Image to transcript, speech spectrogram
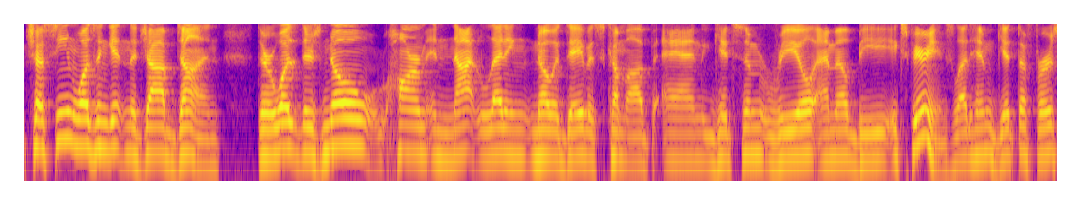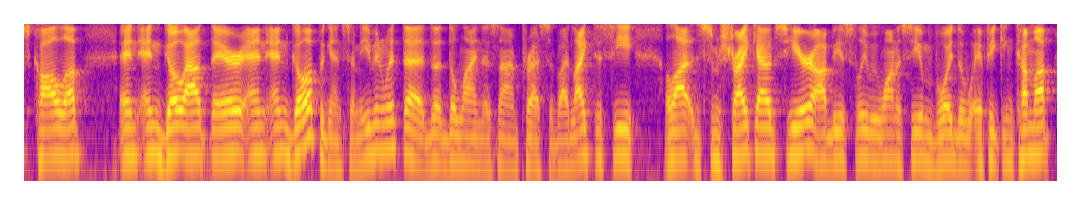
Chacin wasn't getting the job done there was there's no harm in not letting Noah Davis come up and get some real MLB experience. Let him get the first call up and and go out there and and go up against him even with the the, the line that's not impressive. I'd like to see a lot some strikeouts here. Obviously, we want to see him avoid the if he can come up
